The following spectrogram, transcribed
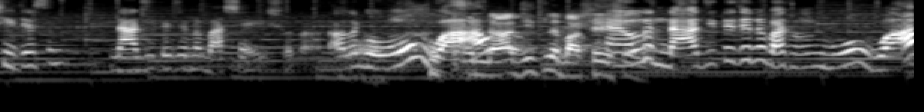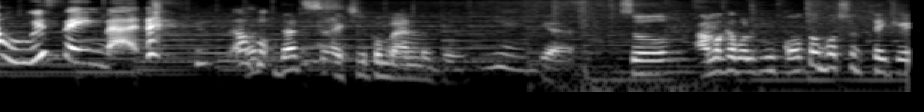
সে জাস্ট না জিতে যেন বাসায় এসো না। আমি ও ওয়াও না জিতলে বাসায় হ্যাঁ এসো ওগুলো না জিতে যেন বাসা ও wow who is saying that that's actually commendable so আমাকে বলো তুমি কত বছর থেকে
